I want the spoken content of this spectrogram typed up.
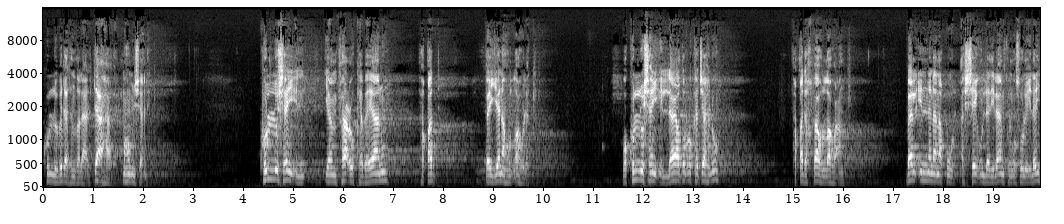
كل بدعة ضلالة. دع هذا ما هو من شأنك. كل شيء ينفعك بيانه فقد بينه الله لك. وكل شيء لا يضرك جهله فقد أخفاه الله عنك. بل إننا نقول الشيء الذي لا يمكن الوصول إليه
